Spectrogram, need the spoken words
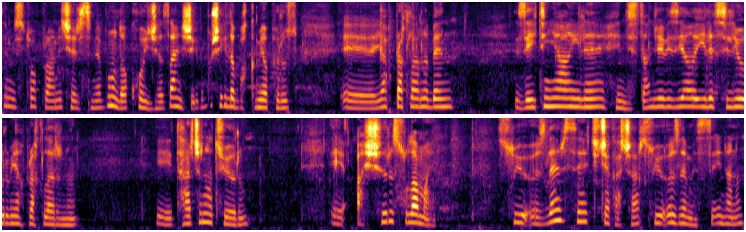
temiz toprağın içerisine bunu da koyacağız. Aynı şekilde bu şekilde bakım yapıyoruz. Ee, yapraklarını ben zeytinyağı ile Hindistan ceviz yağı ile siliyorum yapraklarını. Ee, tarçın atıyorum. Ee, aşırı sulamayın. Suyu özlerse çiçek açar. Suyu özlemezse inanın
